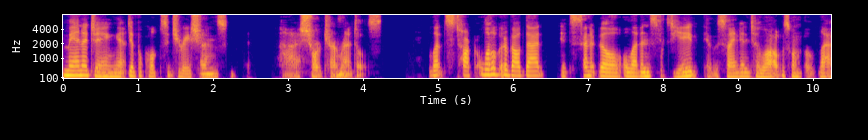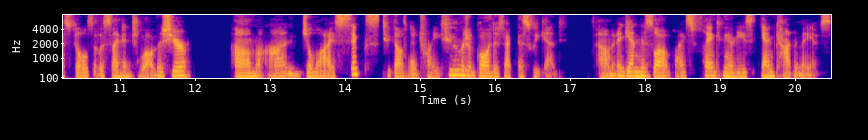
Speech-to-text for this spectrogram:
managing difficult situations, uh, short term rentals. Let's talk a little bit about that. It's Senate Bill 1168. It was signed into law. It was one of the last bills that was signed into law this year um, on July 6, 2022. It'll go into effect this weekend. Um, and again, this law applies to planned communities and condominiums.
